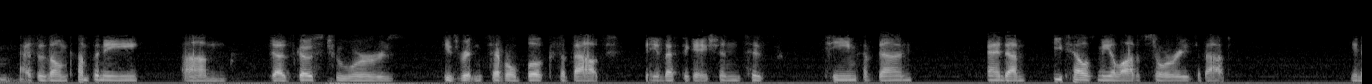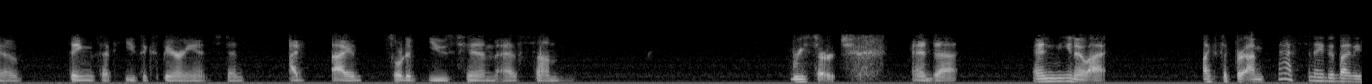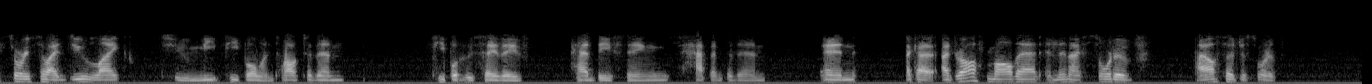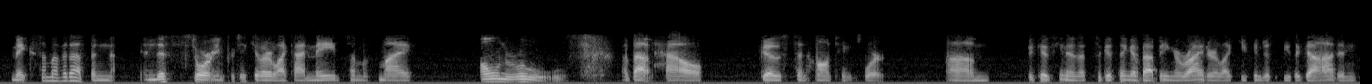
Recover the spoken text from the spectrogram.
Mm-hmm. Has his own company, um, does ghost tours. He's written several books about the investigations his team have done, and um, he tells me a lot of stories about, you know, things that he's experienced, and I I sort of used him as some research, and uh, and you know I like I said, for, I'm fascinated by these stories, so I do like to meet people and talk to them. People who say they've had these things happen to them, and like I, I draw from all that, and then I sort of, I also just sort of make some of it up. And in this story in particular, like I made some of my own rules about how ghosts and hauntings work. Um, because, you know, that's the good thing about being a writer. Like you can just be the god and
